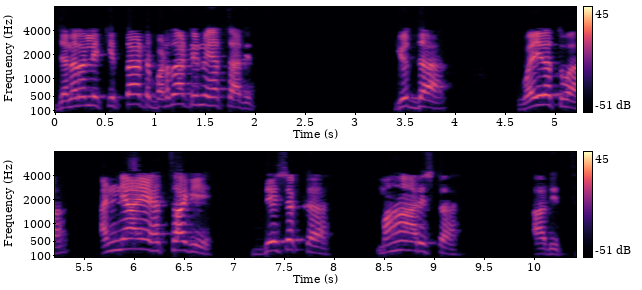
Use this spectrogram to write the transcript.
ಜನರಲ್ಲಿ ಕಿತ್ತಾಟ, ಬಡದಾಟ ಇನ್ನೂ ಹೆಚ್ಚಾದಿತ್ತು ಯುದ್ಧ, ವೈರತ್ವ, ಅನ್ಯಾಯ ಹೆಚ್ಚಾಗಿ ದೇಶಕ್ಕ ಮಹಾ ಅರಿಷ್ಟ ಆದಿತ್ತು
